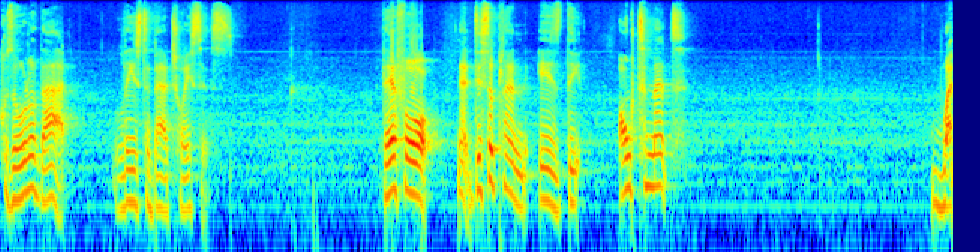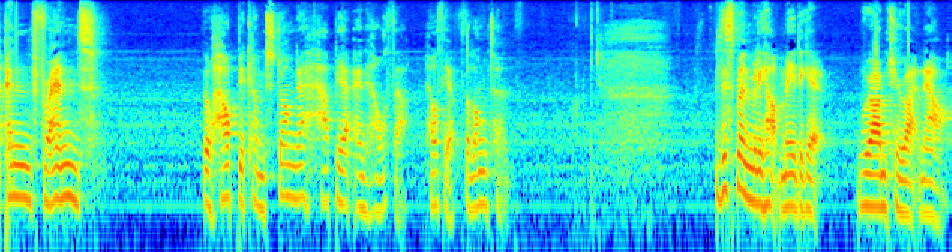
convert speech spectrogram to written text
because all of that leads to bad choices. Therefore, now, discipline is the ultimate weapon, friend, that will help you become stronger, happier, and healthier, healthier for the long term. Discipline really helped me to get where I'm to right now.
